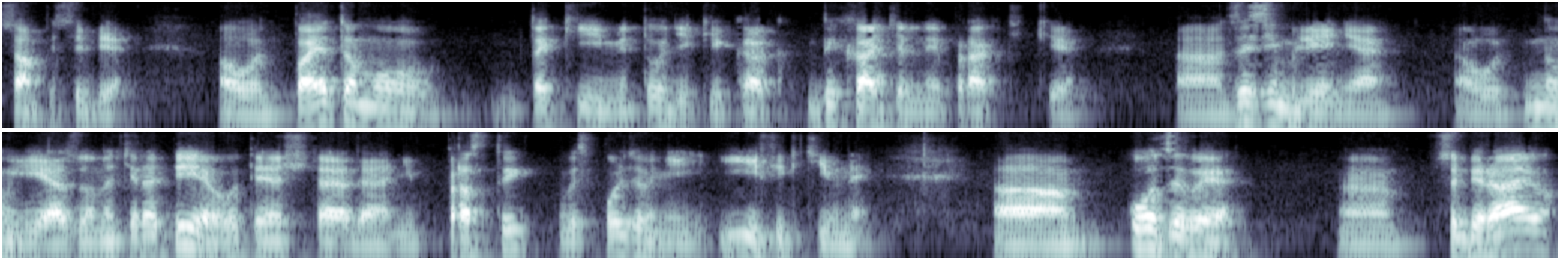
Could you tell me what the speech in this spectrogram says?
сам по себе. Вот. Поэтому такие методики, как дыхательные практики, а, заземление, вот, ну и озонотерапия, вот я считаю, да, они просты в использовании и эффективны. А, отзывы а, собираю,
